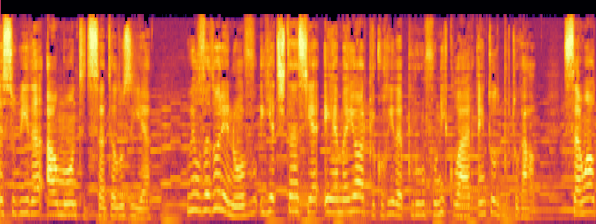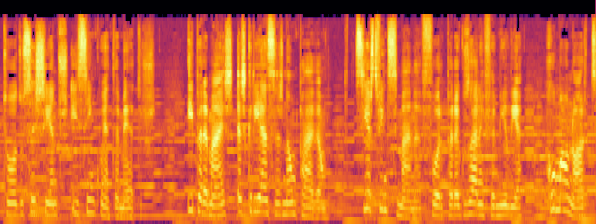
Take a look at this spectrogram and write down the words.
a subida ao Monte de Santa Luzia. O elevador é novo e a distância é a maior percorrida por um funicular em todo Portugal. São ao todo 650 metros. E para mais, as crianças não pagam. Se este fim de semana for para gozar em família, rumo ao norte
